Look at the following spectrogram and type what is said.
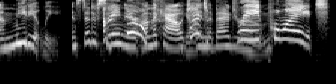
immediately instead of sitting there on the couch That's in the bedroom. Great point.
